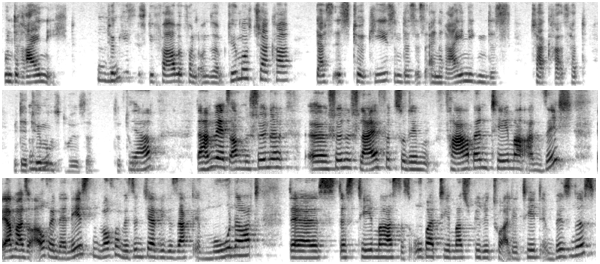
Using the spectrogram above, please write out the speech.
und reinigt. Mhm. Türkis ist die Farbe von unserem Thymus-Chakra. Das ist Türkis und das ist ein reinigendes Chakra. Es hat mit der mhm. Thymusdrüse zu tun. Ja, da haben wir jetzt auch eine schöne, äh, schöne Schleife zu dem Farbenthema an sich. Wir haben also auch in der nächsten Woche, wir sind ja wie gesagt im Monat des, des Themas, des Oberthemas Spiritualität im Business.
